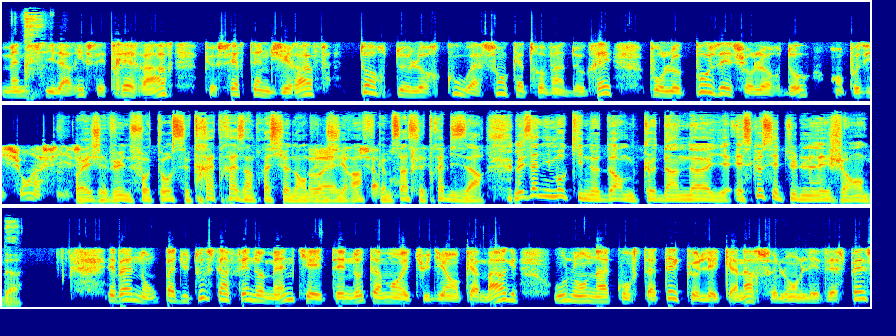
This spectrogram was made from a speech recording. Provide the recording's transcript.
même s'il arrive, c'est très rare, que certaines girafes tordent leur cou à 180 degrés pour le poser sur leur dos en position assise. Oui, j'ai vu une photo, c'est très très impressionnant d'une girafe comme ça, c'est très bizarre. Les animaux qui ne dorment que d'un œil, est-ce que c'est une légende? Eh bien non, pas du tout. C'est un phénomène qui a été notamment étudié en Camargue, où l'on a constaté que les canards, selon les espèces,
